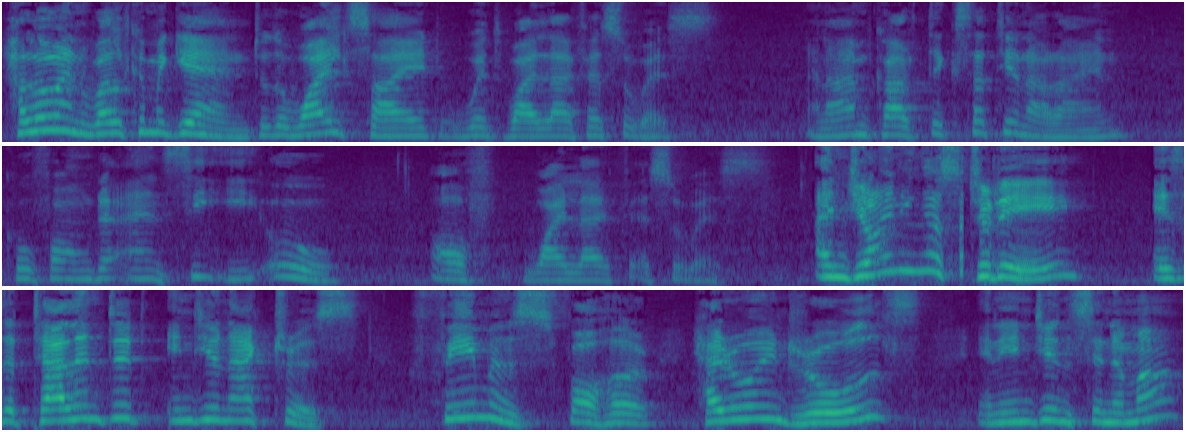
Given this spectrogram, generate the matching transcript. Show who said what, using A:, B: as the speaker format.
A: Hello and welcome again to the Wild Side with Wildlife SOS. And I'm Kartick Satyanarayan, co founder and CEO of Wildlife SOS. And joining us today is a talented Indian actress famous for her heroine roles in Indian cinema.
